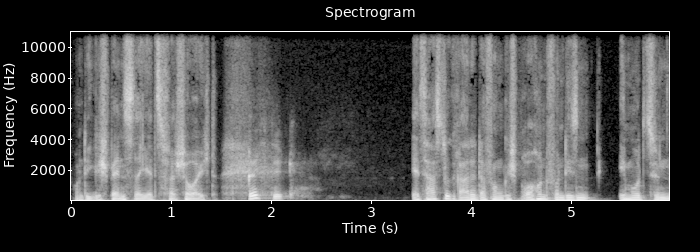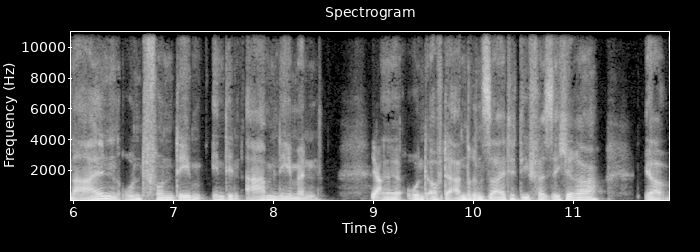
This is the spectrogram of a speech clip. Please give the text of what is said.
und die Gespenster jetzt verscheucht. Richtig. Jetzt hast du gerade davon gesprochen, von diesem emotionalen und von dem in den Arm nehmen. Ja. Äh, und auf der anderen Seite die Versicherer ja,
